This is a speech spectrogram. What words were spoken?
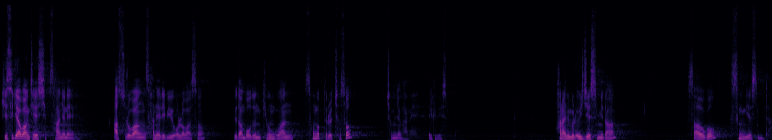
히스기야 왕 제14년에 아수르 왕 사네립이 올라와서 유다 모든 견고한 성읍들을 쳐서 점령하며 이렇게 되어 있습니다. 하나님을 의지했습니다. 싸우고 승리했습니다.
